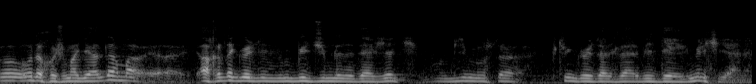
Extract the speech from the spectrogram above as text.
E, o, o da xoşuma gəldi amma e, axırda gözlədiyim bir cümlədə deyəcək. Bizim usta bütün gözlədiklərimiz deyilmir ki, yəni.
